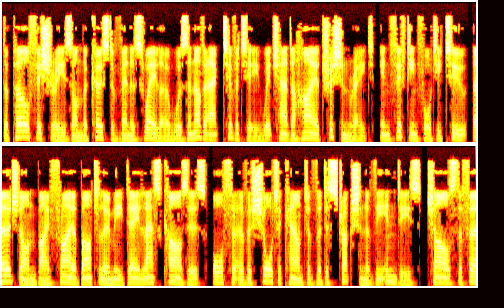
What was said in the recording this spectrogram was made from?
The pearl fisheries on the coast of Venezuela was another activity which had a high attrition rate. In 1542, urged on by Friar Bartolomé de las Casas, author of a short account of the destruction of the Indies, Charles I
